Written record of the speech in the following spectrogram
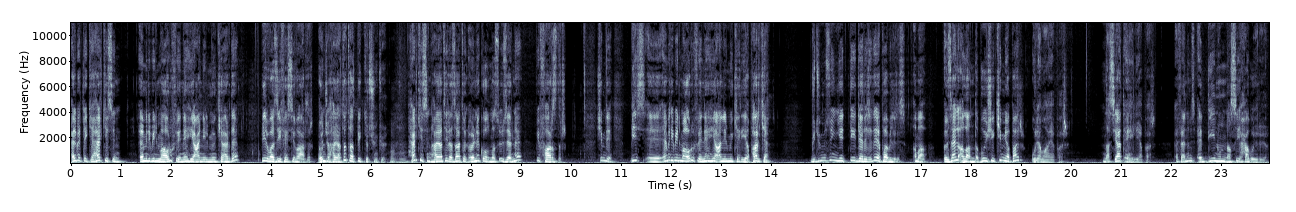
Elbette ki herkesin emri bil maruf ve nehi anil münkerde bir vazifesi vardır. Önce hayata tatbiktir çünkü. Hı hı. Herkesin hayatıyla zaten örnek olması üzerine bir farzdır. Şimdi biz e, emri bil maruf ve nehi anil münkeri yaparken gücümüzün yettiği derecede yapabiliriz. Ama özel alanda bu işi kim yapar? Ulema yapar. Nasihat ehli yapar. Efendimiz eddinun nasiha buyuruyor.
